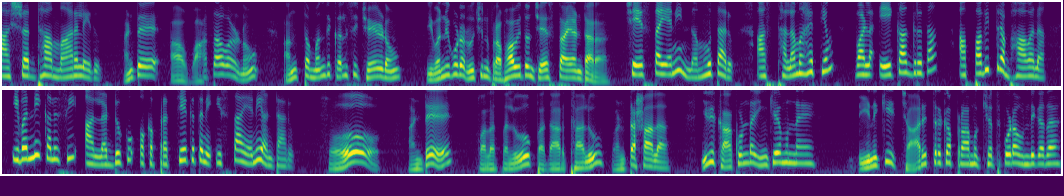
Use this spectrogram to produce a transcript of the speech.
ఆ శ్రద్ధ మారలేదు. అంటే ఆ వాతావరణం అంతమంది కలిసి చేయడం ఇవన్నీ కూడా రుచిని ప్రభావితం చేస్తాయంటారా? చేస్తాయని నమ్ముతారు. ఆ స్థలమహత్యం వాళ్ళ ఏకాగ్రత ఆ పవిత్ర భావన ఇవన్నీ కలిసి ఆ లడ్డుకు ఒక ప్రత్యేకతని ఇస్తాయని అంటారు. ఓ! అంటే కొలతలు పదార్థాలు వంటశాల ఇవి కాకుండా ఇంకేమున్నాయి? దీనికి చారిత్రక ప్రాముఖ్యత కూడా ఉంది కదా?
